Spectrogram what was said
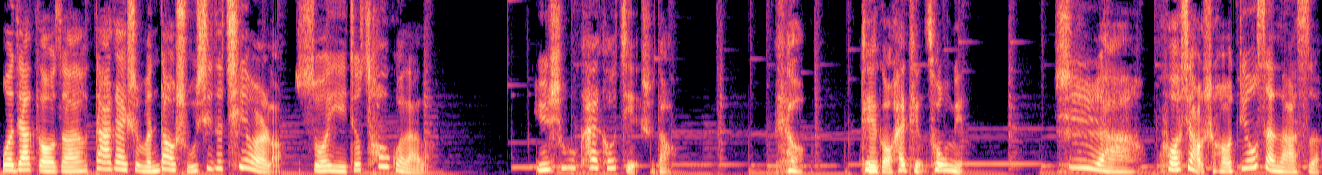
我家狗子大概是闻到熟悉的气味了，所以就凑过来了。云舒开口解释道：“哟，这狗还挺聪明。”是啊，我小时候丢三落四，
